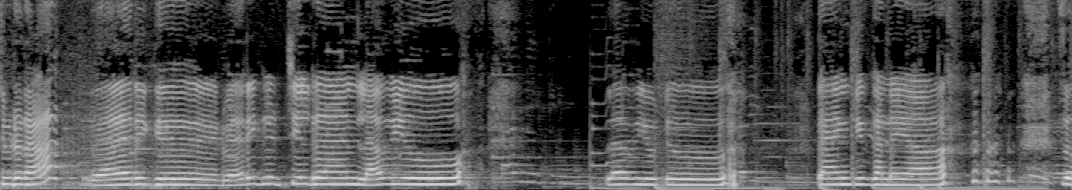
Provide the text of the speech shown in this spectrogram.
చూడరా? Very good very good children love you love you too thank you Kannayya so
